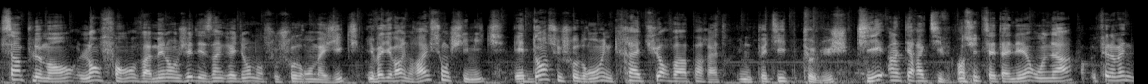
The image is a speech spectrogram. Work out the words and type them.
Simplement, l'enfant va mélanger des ingrédients dans ce chaudron magique. Il va y avoir une réaction chimique, et dans ce chaudron, une créature va apparaître, une petite peluche, qui est interactive. Ensuite, cette année, on a le phénomène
